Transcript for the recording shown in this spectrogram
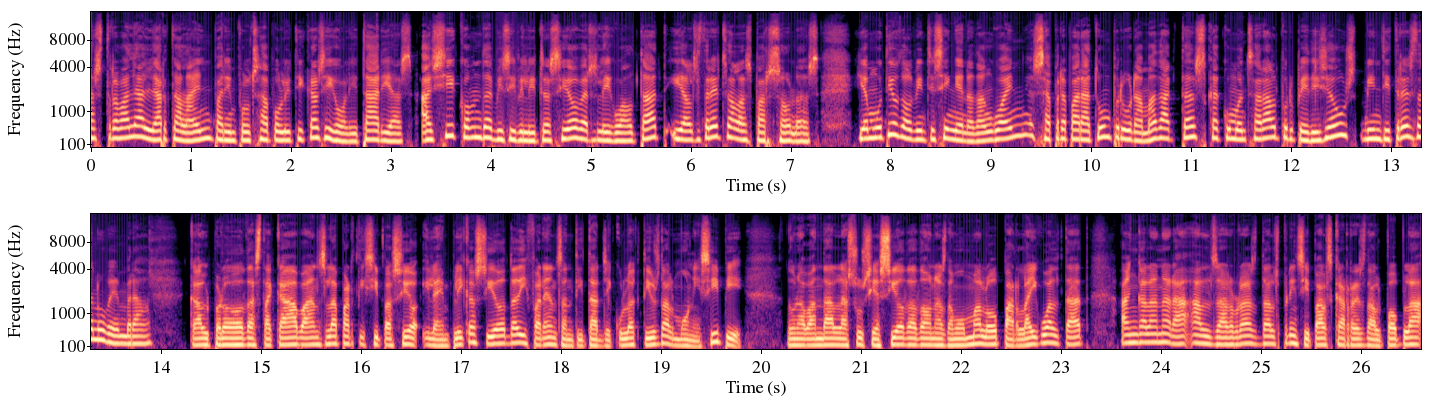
es treballa al llarg de l'any per impulsar polítiques igualitàries, així com de visibilització vers la igualtat i els drets de les persones. I a motiu del 25N d'enguany s'ha preparat un programa d'actes que començarà el proper dijous 23 de novembre. Cal, però, destacar abans la participació i la implicació de diferents entitats i col·lectius del municipi. D'una banda, l'Associació de Dones de Montmeló per la Igualtat engalanarà els arbres dels principals carrers del poble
